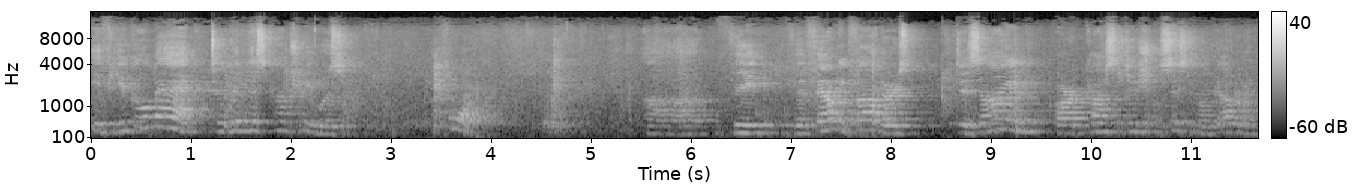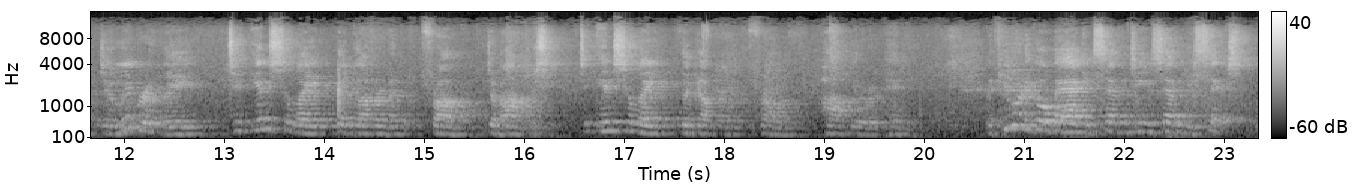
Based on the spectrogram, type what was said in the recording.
if you go back to when this country was formed, uh, The, the founding fathers designed our constitutional system of government deliberately to insulate the government from democracy, to insulate the government from popular opinion. If you were to go back in 1776,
